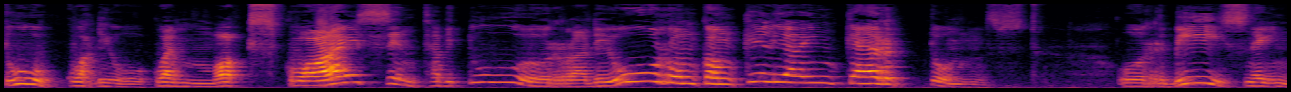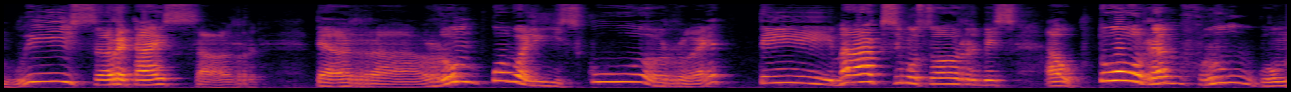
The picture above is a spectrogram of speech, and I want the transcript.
Tu, quadio, quem mox quae sint habitura deorum concilia incertums, urbis nein vis caesar terra rumpo valis cur et te maximus orbis auctorem frugum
